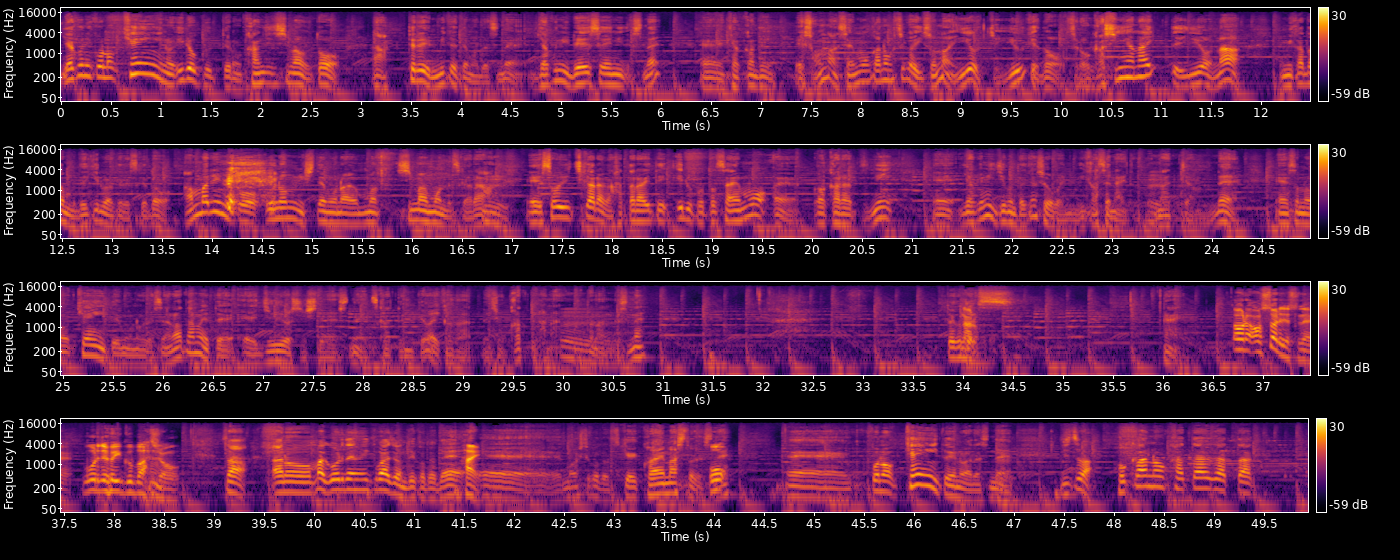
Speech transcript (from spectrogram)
逆にこの権威の威力っていうのを感じてしまうとあテレビ見ててもですね逆に冷静にですね、えー客観的に「えそんなん専門家の人がいいそんなんいいよ」って言うけどそれおかしいんやない？っていうような見方もできるわけですけどあんまりにこう鵜呑みにしてもらうもしまうもんですから、うん。えーそういう力が働いていることさえも、えー分からずに、えー逆に自分たちの商売にも生かせないとなっちゃうんで、えーその権威というものをですね改めて、えー重要視してですね使ってみてはいかがでしょうかという話ことなんですね。ということです。はい。あれあっさりですね。ゴールデンウィークバージョン、さあ、あのまあ、ゴールデンウィークバージョンということで、はい。えーもう一言付け加えますとですね、えーこの権威というのはですね、実は他の方々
